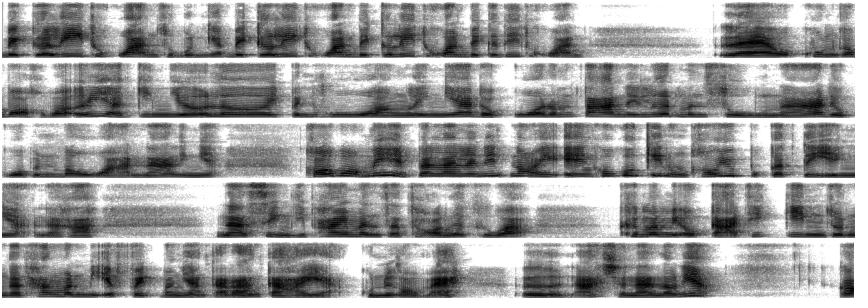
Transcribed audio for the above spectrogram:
เบเกอรี่ทุกวันสมมติเนี้ยเบเกอรี่ทุกวันเบเกอรี่ทุกวันเบเกอรี่ทุกวัน แล้วคุณก็บอกเขาว่าเอ้ยอย่ากินเยอะเลยเป็นห่วงอะไรเงี้ยเดี๋ยวกลัวน้ำตาลในเลือดมันสูงนะ เดี๋ยวกลัวเป็นเบาหวานนะอะไรเงี้ยเขาบอกไม่เห็นเป็นอะไรเลยนิดหน่อยเองเขาก็กินของเขาอยู่ปกติอย่างเงี้ยนะคะนะสิ่งที่ไพ่มันสะท้อนก็คือว่า คือมันมีโอกาสที่กินจนกระทั่งมันมีเอฟเฟกต์บางอย่างกับร่างกายอะคุณนึกออกไหมเออนะฉะนั้นแล้วเนี่ยก็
